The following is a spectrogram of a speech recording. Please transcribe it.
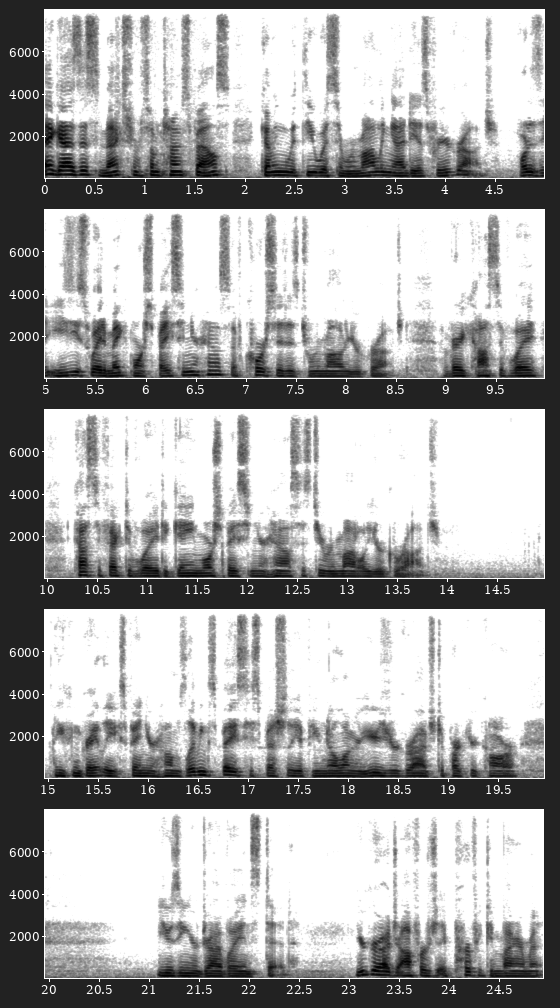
Hey guys, this is Max from Sometimes Spouse coming with you with some remodeling ideas for your garage. What is the easiest way to make more space in your house? Of course, it is to remodel your garage. A very cost way, cost-effective way to gain more space in your house is to remodel your garage. You can greatly expand your home's living space, especially if you no longer use your garage to park your car using your driveway instead. Your garage offers a perfect environment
